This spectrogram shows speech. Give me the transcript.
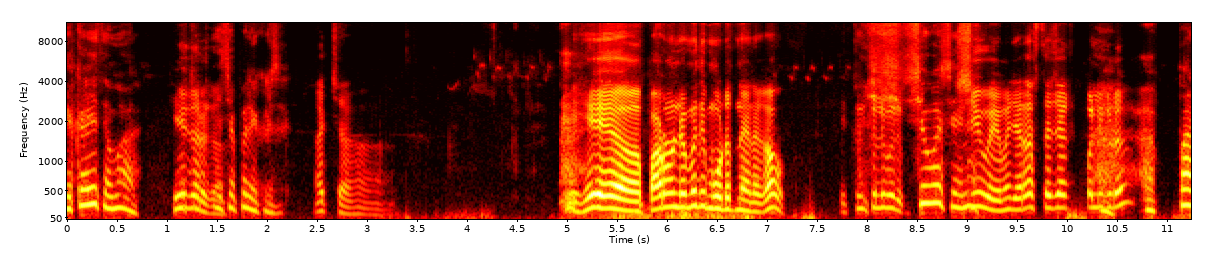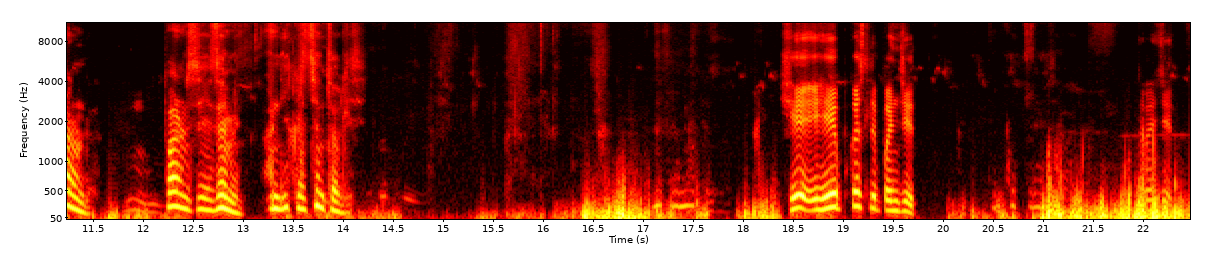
हे काय येतं मग हे घर का? याच्या पलीकडचं. अच्छा हा. हे अं, पारोंड्यामध्ये मोडत नाही ना गाव? हे चिंचोलीमध्ये शिवच आहे ना. शिव आहे म्हणजे रस्त्याच्या पलीकडं? हा, पारुंड. हम्म. पारुंडची जमीन आणि इकडे चिंचवली हे हे कसले पंचायत? कुत्र्याचे आहेत.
